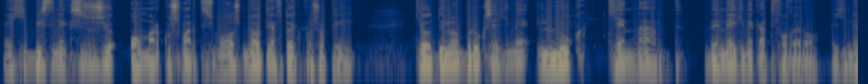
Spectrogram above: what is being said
Έχει μπει στην εξίσωση ο μαρκουσμαρτισμός με ό,τι αυτό εκπροσωπεί και ο Dylan Brooks έγινε Luke Kennard. Δεν έγινε κάτι φοβερό. Έγινε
